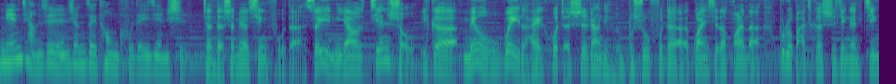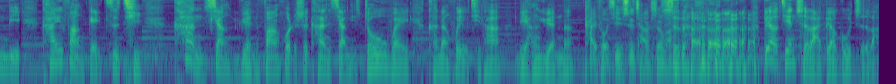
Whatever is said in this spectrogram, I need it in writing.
勉强是人生最痛苦的一件事，真的是没有幸福的。所以你要坚守一个没有未来或者是让你很不舒服的关系的话呢，不如把这个时间跟精力开放给自己。看向远方，或者是看向你周围，可能会有其他良缘呢。开拓新市场是吗？是的，不要坚持啦，不要固执啦。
